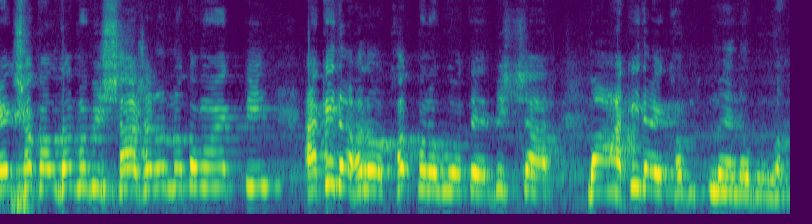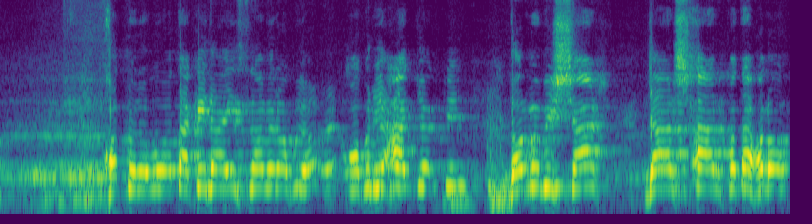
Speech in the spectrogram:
এই সকল ধর্ম বিশ্বাসের অন্যতম একটি আকিদা হলো খত্ম নবুয়তের বিশ্বাস বা আকিদায় খত্মে নবুয়া। খত্ম নবুয়ত আকিদা ইসলামের অপরি- অপরিহার্য একটি ধর্মবিশ্বাস যার সার কথা হলো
